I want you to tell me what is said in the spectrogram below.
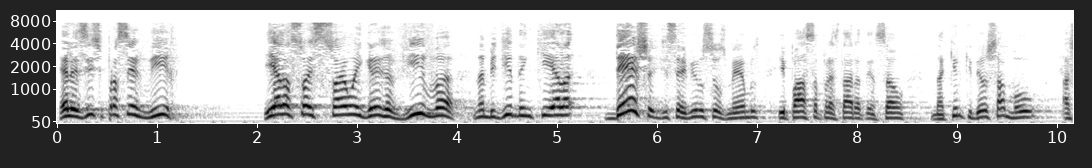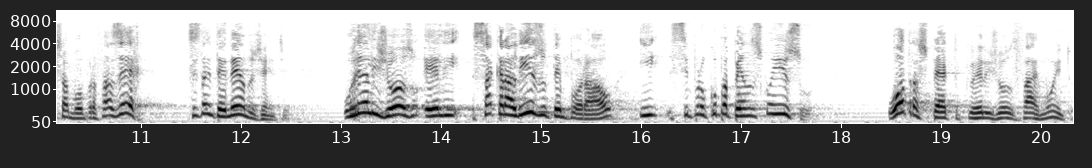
Ela existe para servir. E ela só, só é uma igreja viva na medida em que ela deixa de servir os seus membros e passa a prestar atenção naquilo que Deus chamou, a chamou para fazer. Vocês estão entendendo, gente? O religioso, ele sacraliza o temporal e se preocupa apenas com isso. O outro aspecto que o religioso faz muito,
